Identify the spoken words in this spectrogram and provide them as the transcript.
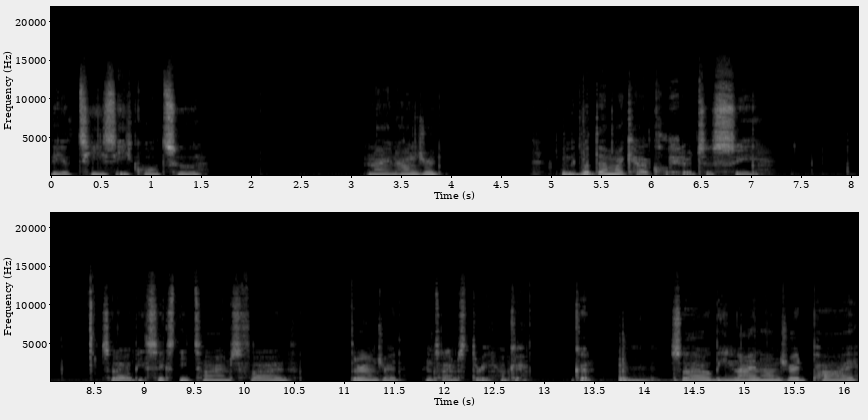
V of t is equal to 900 let me put that in my calculator to see. So that would be 60 times 5 300 and times 3 okay good. So that would be 900 pi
